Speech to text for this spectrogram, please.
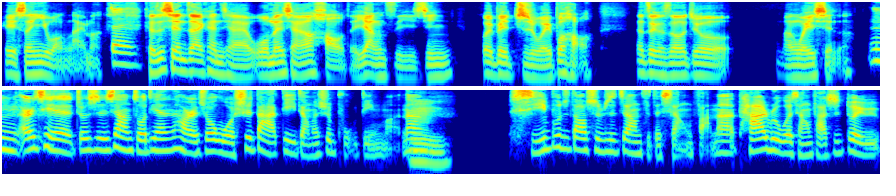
可以生意往来嘛。对。可是现在看起来我们想要好的样子已经会被指为不好，那这个时候就蛮危险了。嗯，而且就是像昨天浩尔说我是大帝讲的是普丁嘛，那习不知道是不是这样子的想法？那他如果想法是对于。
